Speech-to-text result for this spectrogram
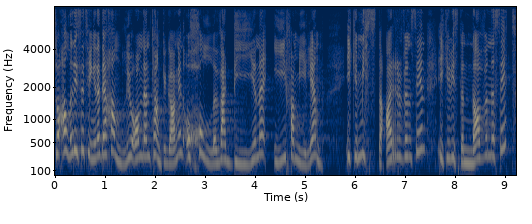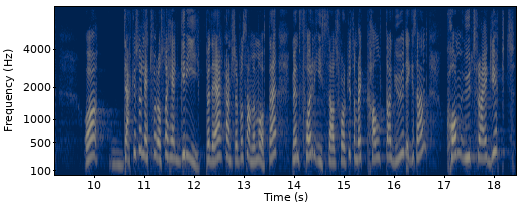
Så alle disse tingene det handler jo om den tankegangen å holde verdiene i familien. Ikke miste arven sin, ikke miste navnet sitt. Og Det er ikke så lett for oss å helt gripe det kanskje på samme måte, men for israelsfolket, som ble kalt av Gud, ikke sant? kom ut fra Egypt,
